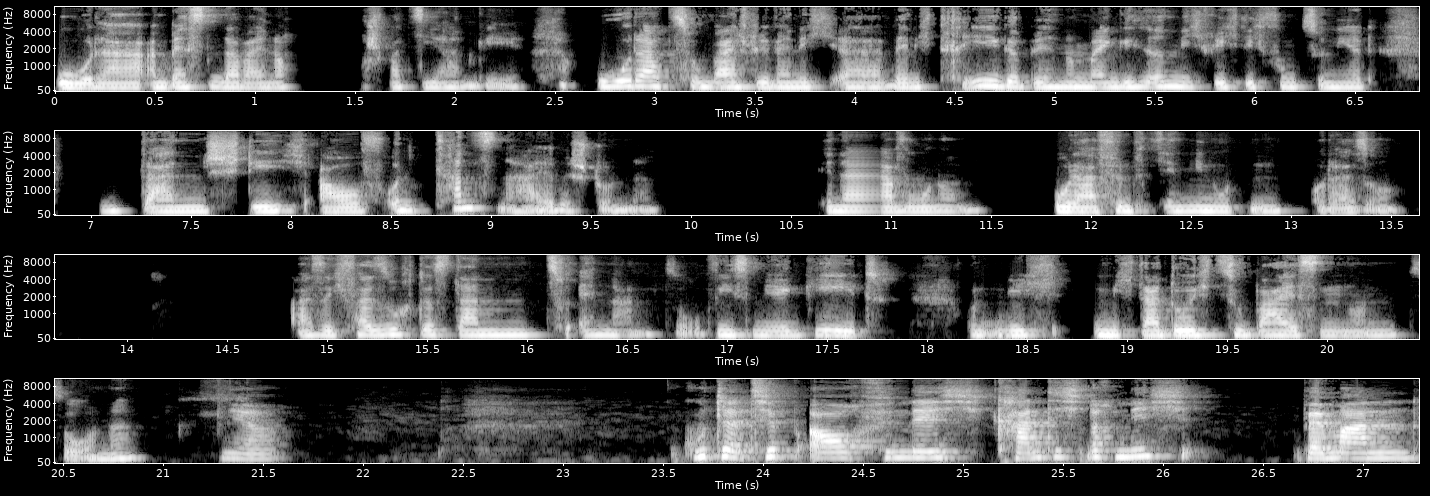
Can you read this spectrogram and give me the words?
oder am besten dabei noch spazieren gehe. Oder zum Beispiel, wenn ich, äh, wenn ich träge bin und mein Gehirn nicht richtig funktioniert, dann stehe ich auf und tanze eine halbe Stunde in der Wohnung oder 15 Minuten oder so. Also ich versuche das dann zu ändern, so wie es mir geht und nicht mich dadurch zu beißen und so, ne? Ja. Guter Tipp auch, finde ich, kannte ich noch nicht. Wenn man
